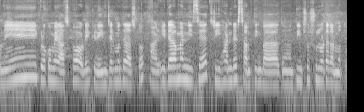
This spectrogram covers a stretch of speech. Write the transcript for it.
অনেক রকমের আসলো, অনেক রেঞ্জের মধ্যে আসলো। আর এটা আমার নিচে থ্রি হান্ড্রেড সামথিং বা তিনশো ষোলো টাকার মতো।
